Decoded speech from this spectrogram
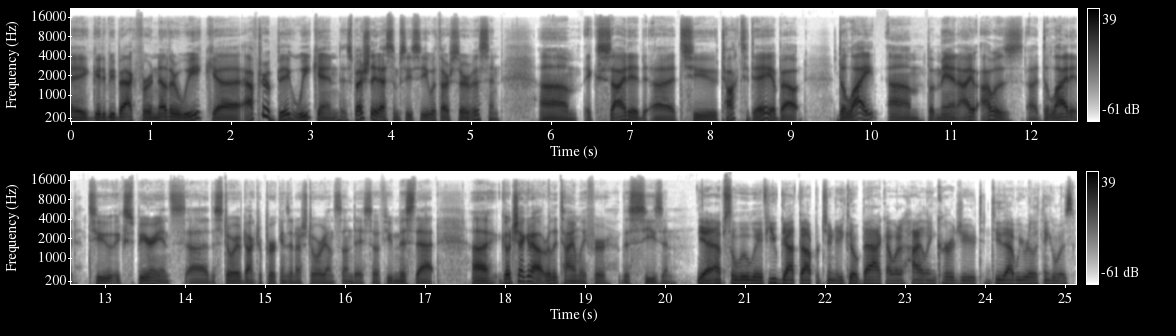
Hey, good to be back for another week uh, after a big weekend, especially at SMCC with our service, and um, excited uh, to talk today about delight. Um, but man, I, I was uh, delighted to experience uh, the story of Dr. Perkins in our story on Sunday. So if you missed that, uh, go check it out. Really timely for this season. Yeah, absolutely. If you got the opportunity to go back, I would highly encourage you to do that. We really think it was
